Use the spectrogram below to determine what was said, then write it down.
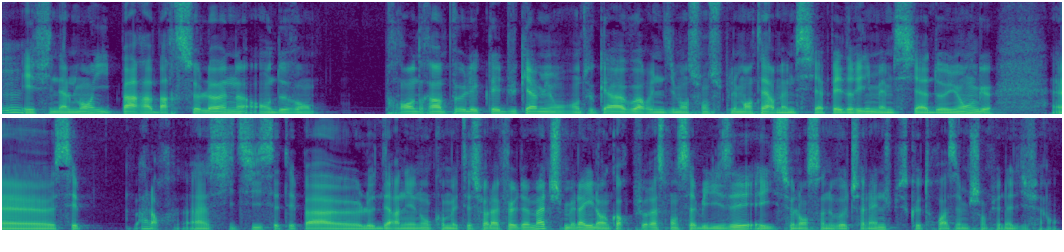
Mm. Et finalement, il part à Barcelone en devant prendre un peu les clés du camion, en tout cas avoir une dimension supplémentaire, même s'il y a Pedri, même s'il y a De Jong, euh, c'est alors à City, c'était pas euh, le dernier nom qu'on mettait sur la feuille de match, mais là il est encore plus responsabilisé et il se lance un nouveau challenge puisque troisième championnat différent.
